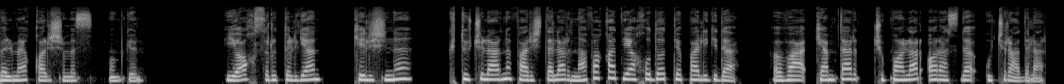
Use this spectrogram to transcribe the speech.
bilmay qolishimiz mumkin. Yog' suritilgan kelishini kutuvchilarni farishtalar nafaqat yahudo tepaligida va kamtar cho'ponlar orasida uchradilar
